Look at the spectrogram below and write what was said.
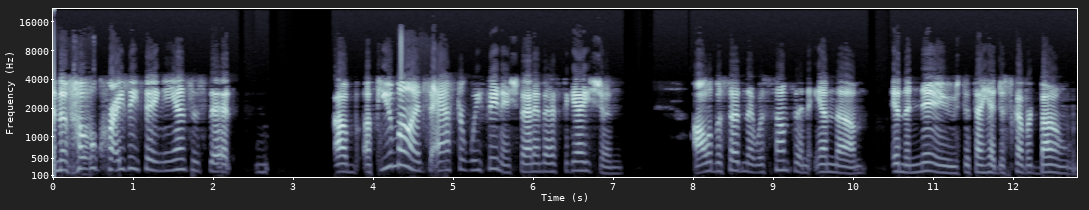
And the whole crazy thing is, is that a, a few months after we finished that investigation, all of a sudden there was something in the in the news that they had discovered bones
